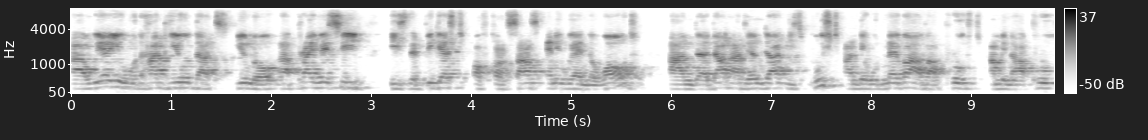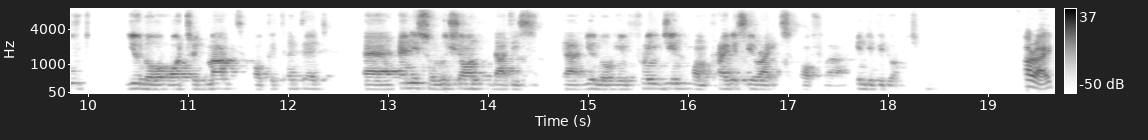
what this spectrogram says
uh, where you would argue that you know uh, privacy is the biggest of concerns anywhere in the world, and uh, that agenda is pushed, and they would never have approved, I mean, approved, you know, or trademarked or patented uh, any solution that is, uh, you know, infringing on privacy rights of uh, individuals. All right.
